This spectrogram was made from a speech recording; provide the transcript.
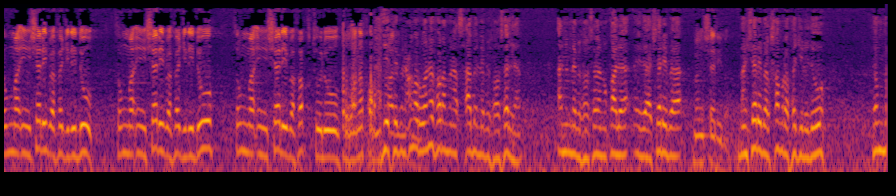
ثم إن شرب فاجلدوه. ثم إن شرب فاجلدوه. ثم إن شرب فاقتلوه. ونفر حديث ابن عمر ونفر من أصحاب النبي صلى الله عليه وسلم. أن النبي صلى الله عليه وسلم قال إذا شرب من شرب. من شرب الخمر فاجلدوه. ثم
